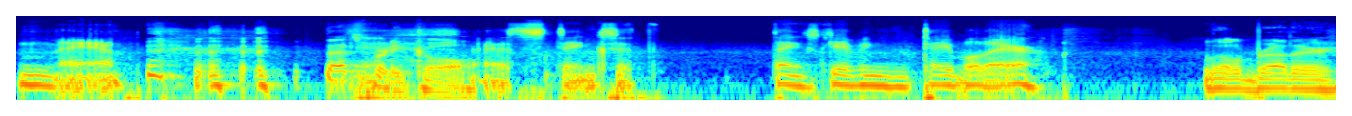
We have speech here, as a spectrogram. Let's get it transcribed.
Man, That's pretty cool. that stinks at Thanksgiving table there. Little brother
